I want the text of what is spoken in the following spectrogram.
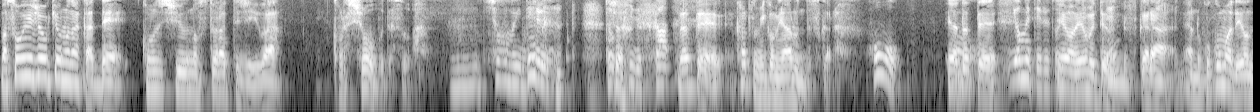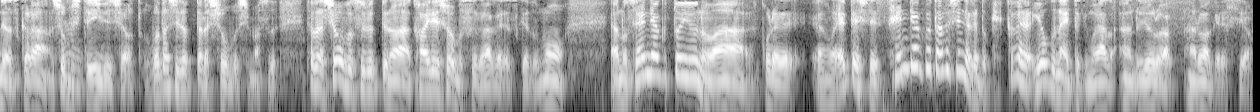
まあそういう状況の中で、今週のストラテジーは、これ勝負ですわ。うん、勝負に出る時ですか？だって、勝つ見込みあるんですから。ほう。いや、だって、読めてるとい、ね、読めてるんですから、あの、ここまで読んでるんですから、勝負していいでしょうと。はい、私だったら勝負します。ただ、勝負するっていうのは、買いで勝負するわけですけども、あの、戦略というのは、これ、あの、得てして、戦略は正しいんだけど、結果が良くない時もある、夜はあるわけですよ。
